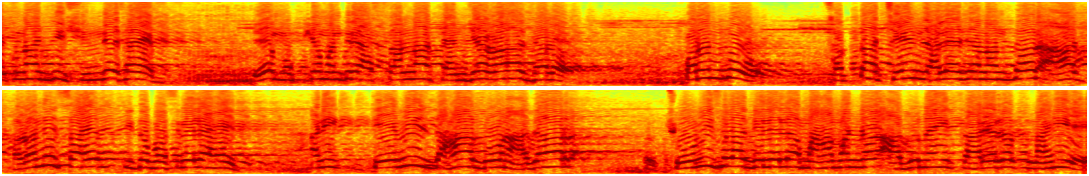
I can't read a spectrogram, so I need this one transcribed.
एकनाथजी शिंदे साहेब हे मुख्यमंत्री असताना त्यांच्या काळात झालं. परंतु सत्ता चेंज झाल्याच्यानंतर आज फडणवीस साहेब तिथं बसलेले आहेत. आणि तेवीस दहा दोन हजार चोवीसला दिलेलं महामंडळ अजूनही कार्यरत नाहीये.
